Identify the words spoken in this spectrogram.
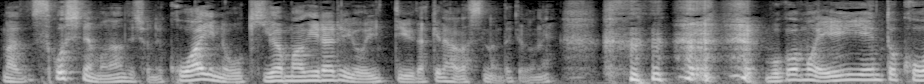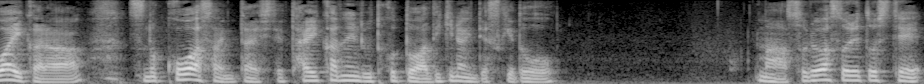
まあ少しでもなんでしょうね、怖いのを気が曲げられるようにっていうだけの話なんだけどね。僕はもう永遠と怖いから、その怖さに対して耐えかねることはできないんですけど、まあ、それはそれとして、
